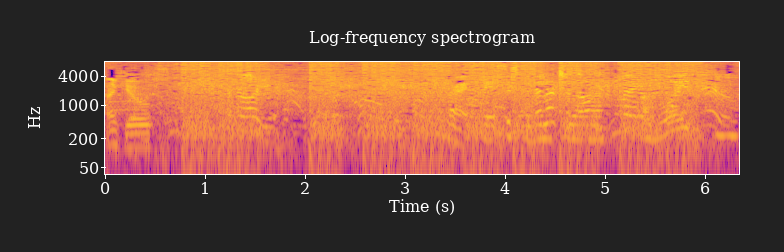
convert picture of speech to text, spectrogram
Thank you. Where are you? Right, okay, it's just for Hey, me look, to the zombie uh, avoid. thing.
